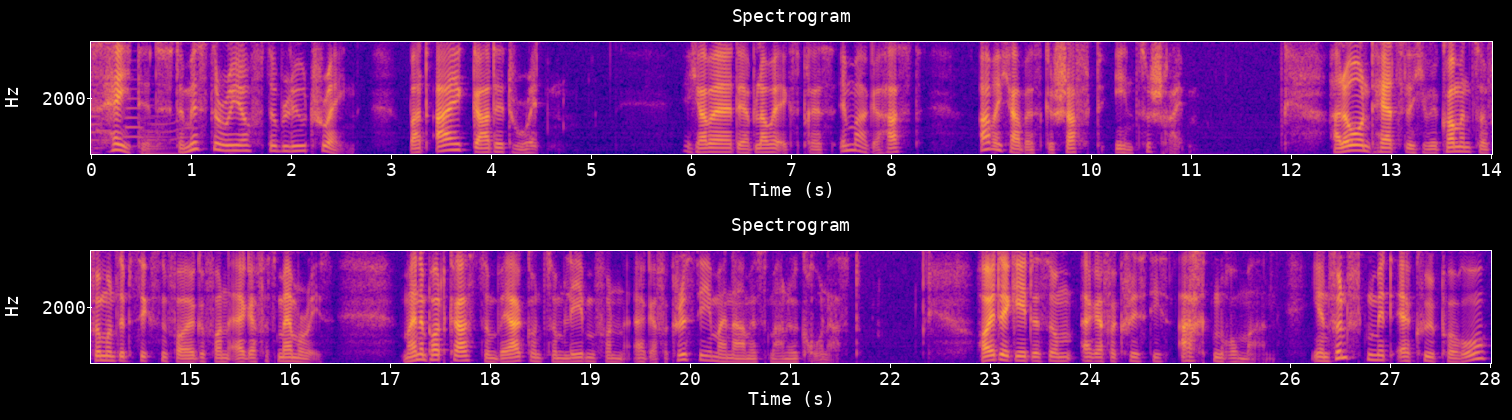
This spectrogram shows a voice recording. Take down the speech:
Always hated the mystery of the blue train, but I got it written. Ich habe der blaue Express immer gehasst, aber ich habe es geschafft, ihn zu schreiben. Hallo und herzlich willkommen zur 75. Folge von Agatha's Memories, meinem Podcast zum Werk und zum Leben von Agatha Christie. Mein Name ist Manuel Kronast. Heute geht es um Agatha Christie's achten Roman, ihren fünften mit Hercule Poirot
